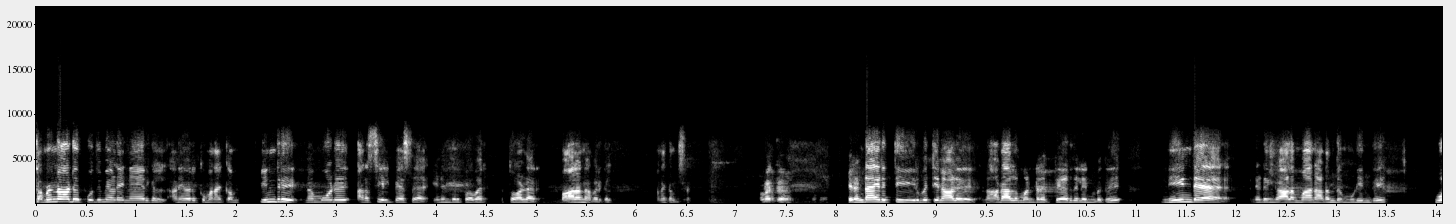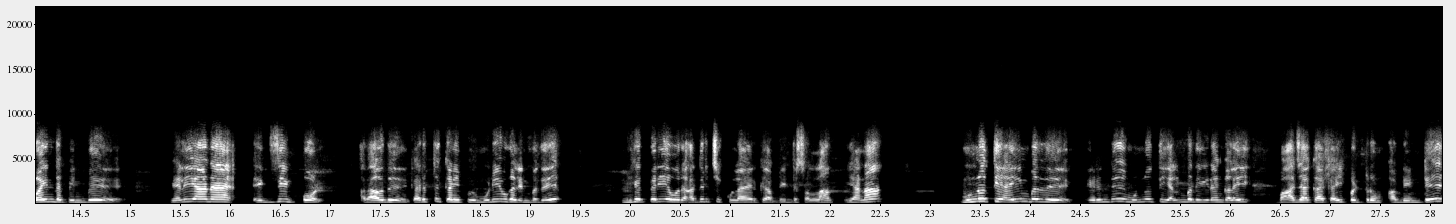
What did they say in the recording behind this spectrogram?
தமிழ்நாடு புதுமேடை நேயர்கள் அனைவருக்கும் வணக்கம். இன்று நம்மோடு அரசியல் பேச இணைந்திருப்பவர் தோழர் பாலன் அவர்கள். வணக்கம் சார். வணக்கம். இரண்டாயிரத்தி இருபத்தி நாலு நாடாளுமன்ற தேர்தல் என்பது நீண்ட நெடுங்காலமா நடந்து முடிந்து ஓய்ந்த பின்பு வெளியான எக்ஸிட் போல் அதாவது கருத்து கணிப்பு முடிவுகள் என்பது மிகப்பெரிய ஒரு அதிர்ச்சிக்குள்ளா இருக்கு அப்படின்ட்டு சொல்லலாம். ஏன்னா முன்னூத்தி ஐம்பது இருந்து முன்னூத்தி எண்பது இடங்களை பாஜக கைப்பற்றும் அப்படின்ட்டு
